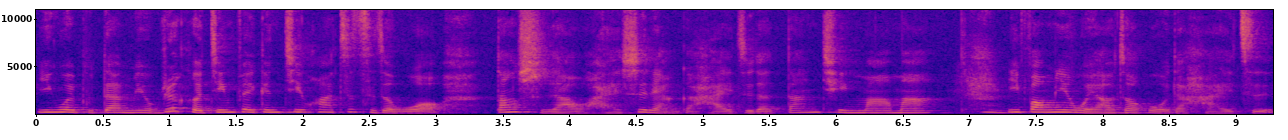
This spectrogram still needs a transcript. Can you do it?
因为不但没有任何经费跟计划支持着我，当时啊我还是两个孩子的单亲妈妈，一方面我要照顾我的孩子，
